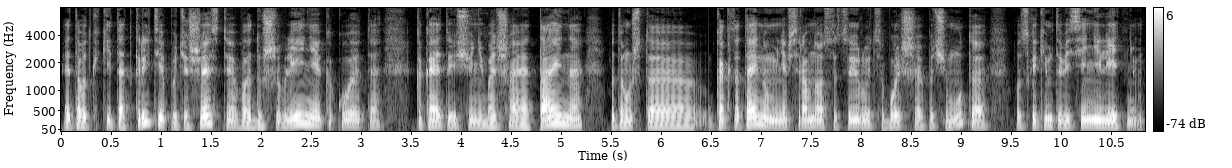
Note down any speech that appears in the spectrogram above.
Это вот какие-то открытия, путешествия, воодушевление какое-то, какая-то еще небольшая тайна, потому что как-то тайна у меня все равно ассоциируется больше почему-то вот с каким-то весенне-летним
